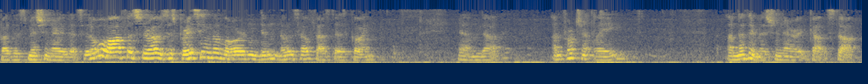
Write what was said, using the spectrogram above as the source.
by this missionary that said, Oh, officer, I was just praising the Lord and didn't notice how fast I was going? And uh, unfortunately, another missionary got stopped,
